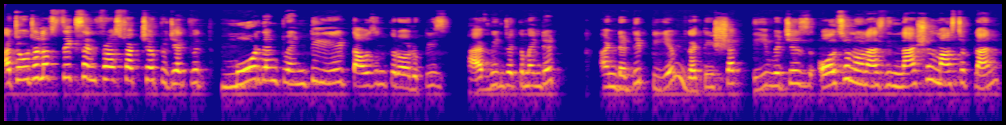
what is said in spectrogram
A total of 6 infrastructure projects with more than 28,000 crore rupees have been recommended under the PM Gati Shakti, which is also known as the National Master Plan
